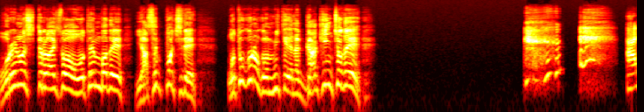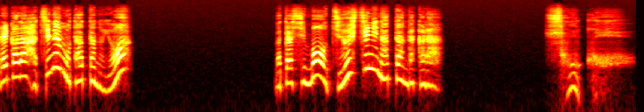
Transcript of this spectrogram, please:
俺の知ってるあいつはおてんばで痩せっぽちで男の子みてえなガキンチョで あれから8年も経ったのよ。私もう17になったんだから。そうか。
